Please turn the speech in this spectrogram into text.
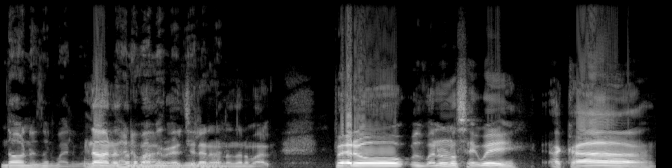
No, no es normal, güey. No, no es Ah, normal, güey. El es chile no, no es normal. Pero, pues bueno, no sé, güey. Acá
